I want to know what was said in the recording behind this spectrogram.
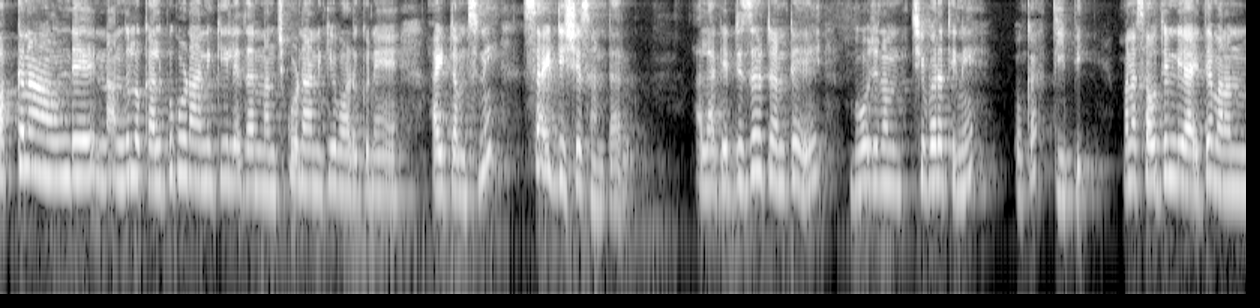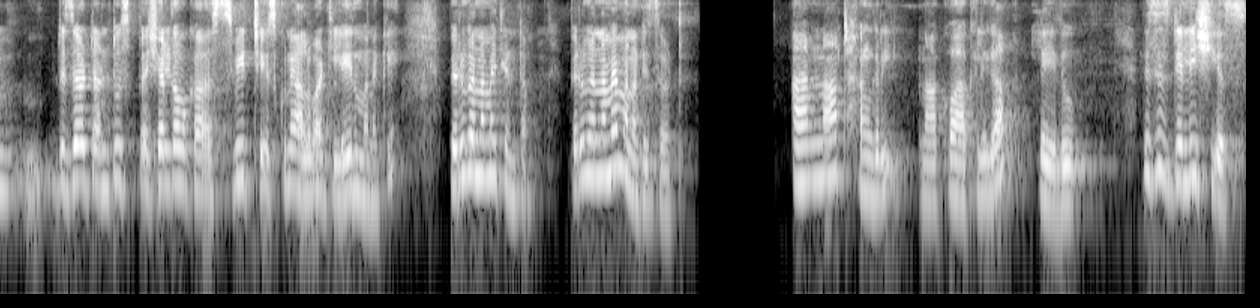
పక్కన ఉండే అందులో కలుపుకోవడానికి లేదా నంచుకోవడానికి వాడుకునే ఐటమ్స్ని సైడ్ డిషెస్ అంటారు. అలాగే డిజర్ట్ అంటే భోజనం చివర తినే ఒక తీపి. మన సౌత్ ఇండియా అయితే మనం డిజర్ట్ అంటూ స్పెషల్గా ఒక స్వీట్ చేసుకునే అలవాటు లేదు మనకి. పెరుగన్నమే తింటాం. పెరుగన్నమే మన డిజర్ట్. ఐఎమ్ నాట్ హంగ్రీ నాకు ఆకలిగా లేదు. దిస్ ఇస్ డెలీషియస్.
